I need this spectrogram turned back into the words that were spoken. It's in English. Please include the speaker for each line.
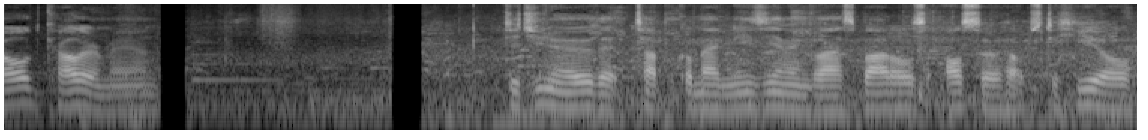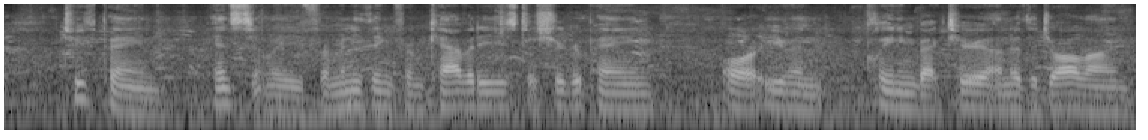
Speaker 1: Gold color, man. Did you know that topical magnesium in glass bottles also helps to heal tooth pain instantly from anything from cavities to sugar pain or even cleaning bacteria under the jawline?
